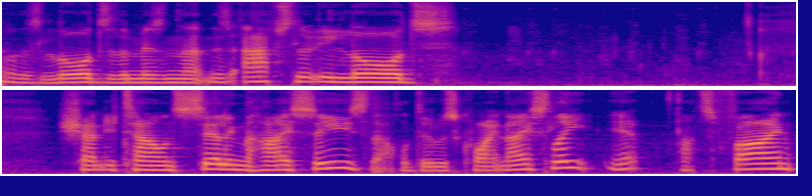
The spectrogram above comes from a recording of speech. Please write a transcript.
Oh, there's loads of them, isn't there? There's absolutely loads. Shantytown sailing the high seas. That'll do us quite nicely. Yep, that's fine.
